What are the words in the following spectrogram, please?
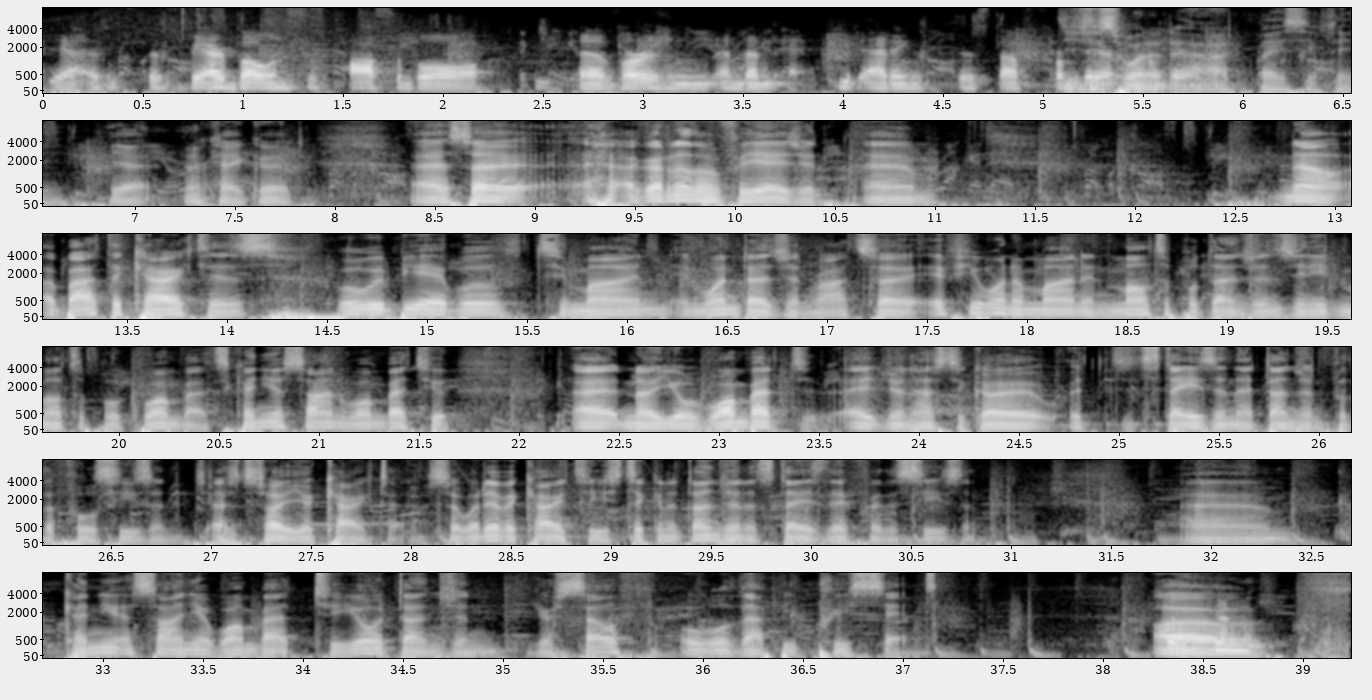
yeah as, as bare bones as possible uh, version and then keep adding the stuff from you there. You just wanted it out, basically. Yeah. Okay. Good. Uh, so I got another one for you, Adrien. Um, now about the characters, will we be able to mine in one dungeon, right? So if you want to mine in multiple dungeons, you need multiple wombats. Can you assign wombat to? Uh, no, your wombat agent has to go. It, it, stays in that dungeon for the full season. Uh, sorry, your character. So whatever character you stick in a dungeon, it stays there for the season. Um, can you assign your wombat to your dungeon yourself, or will that be preset? So, oh.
